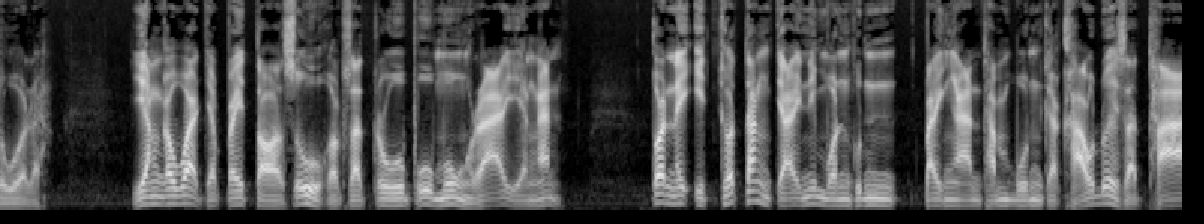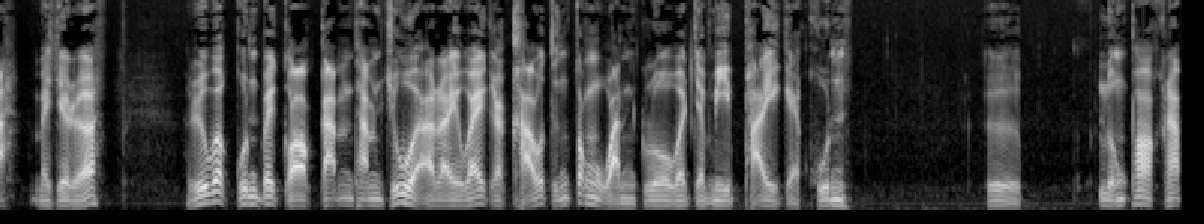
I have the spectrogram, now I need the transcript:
ตัวล่ะ ยังก็ว่าจะไปต่อสู้กับศัตรูผู้มุ่งร้ายอย่างนั้น ก็ในอิฐเขาตั้งใจนิมนต์คุณไปงานทำบุญกับเขาด้วยศรัทธา ไม่ใช่เหรอ หรือว่าคุณไปก่อกรรมทำชั่วอะไรไว้กับเขาถึงต้องหวั่นกลัวว่าจะมีภัยแก่คุณ เออ หลวงพ่อครับ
